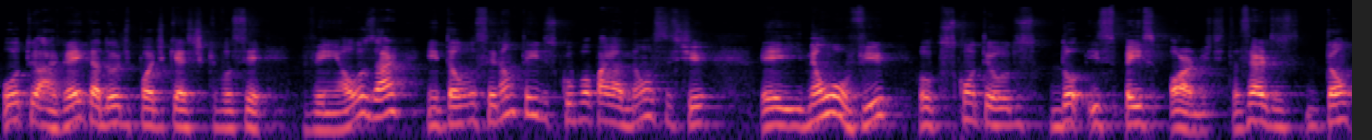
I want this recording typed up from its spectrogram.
outro agregador de podcast que você venha a usar, então você não tem desculpa para não assistir e não ouvir os conteúdos do Space Orbit, tá certo? Então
